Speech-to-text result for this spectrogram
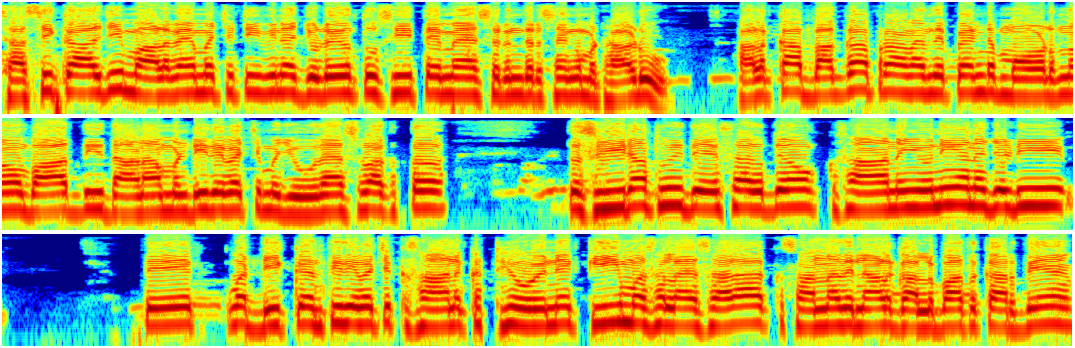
ਸਤਿ ਸ਼੍ਰੀ ਅਕਾਲ ਜੀ ਮਾਲਵਾ ਐਮਐਚ ਟੀਵੀ ਨਾਲ ਜੁੜੇ ਹੋ ਤੁਸੀਂ ਤੇ ਮੈਂ ਸੁਰਿੰਦਰ ਸਿੰਘ ਮਠਾੜੂ। ਹਲਕਾ ਬਾਗਾ ਪੁਰਾਣਾ ਦੇ ਪਿੰਡ ਮੋੜਨੋਂ ਬਾਅਦ ਦੀ ਦਾਣਾ ਮੰਡੀ ਦੇ ਵਿੱਚ ਮੌਜੂਦ ਹਾਂ ਇਸ ਵਕਤ। ਤਸਵੀਰਾਂ ਤੁਸੀਂ ਦੇਖ ਸਕਦੇ ਹੋ, ਕਿਸਾਨ ਯੂਨੀਅਨ ਜਿਹੜੀ ਤੇ ਵੱਡੀ ਗਿਣਤੀ ਦੇ ਵਿੱਚ ਕਿਸਾਨ ਇਕੱਠੇ ਹੋਏ ਨੇ। ਕੀ ਮਸਲਾ ਹੈ ਸਾਰਾ? ਕਿਸਾਨਾਂ ਦੇ ਨਾਲ ਗੱਲਬਾਤ ਕਰਦੇ ਆਂ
